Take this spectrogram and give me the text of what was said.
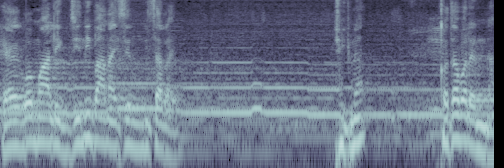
হ্যাঁ গো মালিক, যিনি বানাইছেন উনি চালাই ঠিক না? কথা বলেন না।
